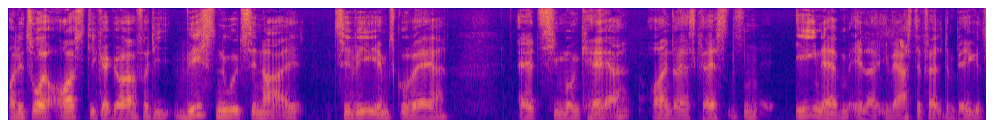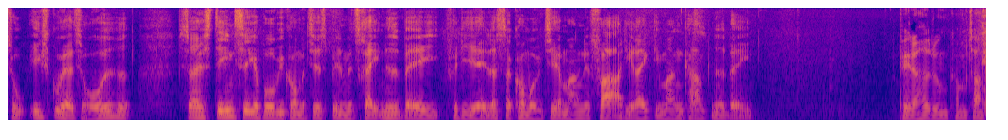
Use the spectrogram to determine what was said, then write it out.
Og det tror jeg også, de kan gøre, fordi hvis nu et scenarie til VM skulle være, at Simon Kjær og Andreas Christensen, en af dem, eller i værste fald dem begge to, ikke skulle være til rådighed, så er jeg stensikker på, at vi kommer til at spille med tre nede bag i, fordi ellers så kommer vi til at mangle fart i rigtig mange kampe nede bag i. Peter, havde du en kommentar?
